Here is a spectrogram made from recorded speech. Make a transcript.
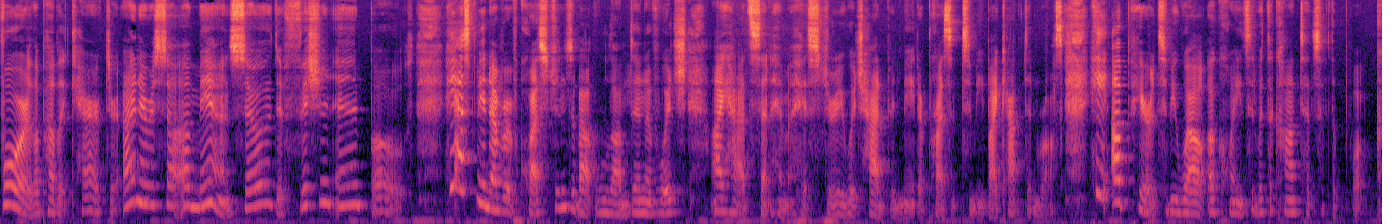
for the public character, I never saw a man so deficient in both. He asked me a number of questions about London, of which I had sent him a history which had been made a present to me by Captain Ross. He appeared to be well acquainted with the contents of the book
